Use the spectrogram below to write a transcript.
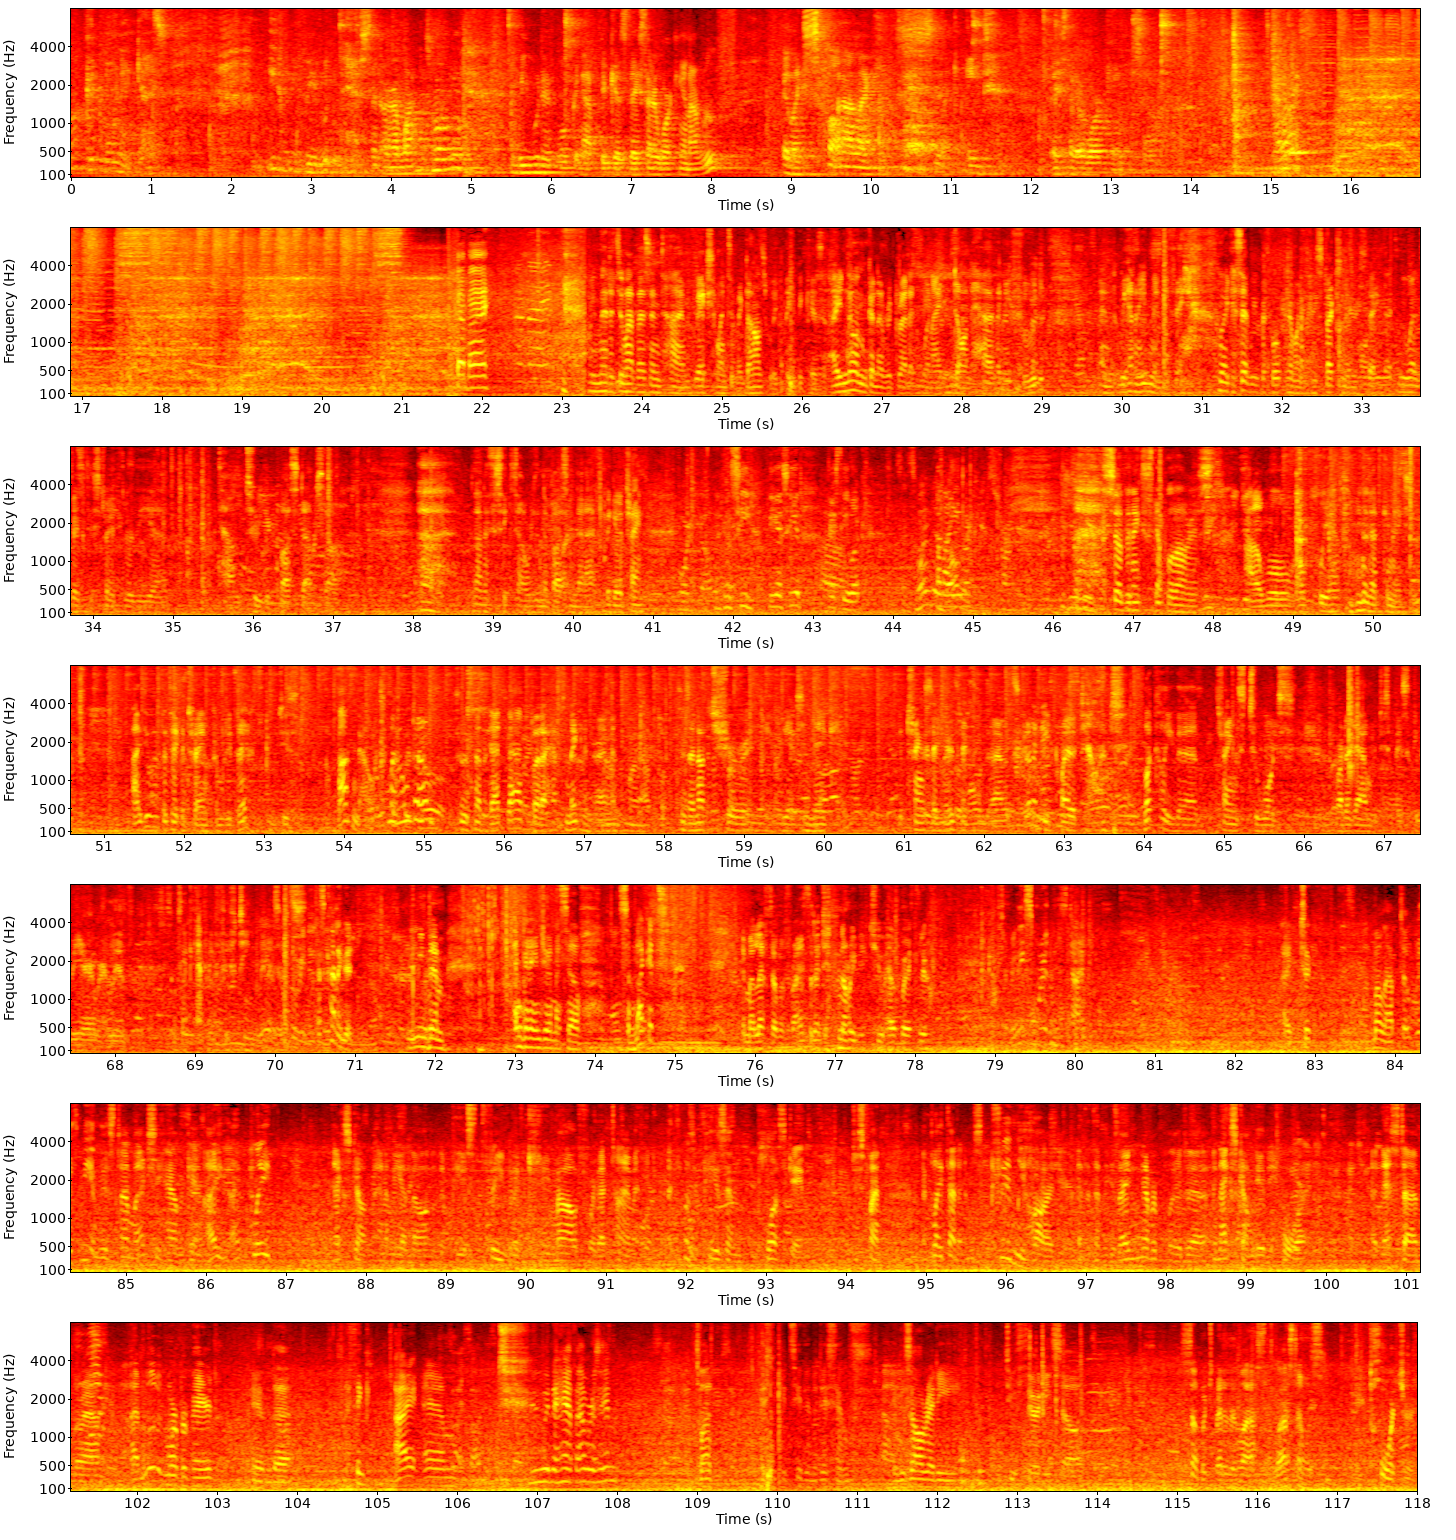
Well, good morning, guys. Even if we wouldn't have set our alarm this morning, we would have woken up because they started working on our roof. It like spot on like, like eight. They started working, so. Nice. Bye-bye. We made it to my best in time. We actually went to McDonald's quickly because I know I'm gonna regret it when I don't have any food. And we haven't eaten anything. like I said, we were working on the construction and everything. We went basically straight through the uh, town to the bus stop, so another six hours in the bus and then I have to get a train. You can see, you can see it. There's the look. So the next couple of hours, I will hopefully have some internet connection. I do have to take a train from Utrecht, which is about an hour from my hometown, so it's not that bad, but I have to make it in time. Since I'm not sure if we actually make the train station Utrecht in time, it's gonna be quite a challenge. Luckily, the trains towards Rotterdam, which is basically the area where I live, it's like every 15 minutes. That's, that's kind of good. I'm gonna enjoy myself some nuggets and my leftover fries that I didn't already chew halfway through. So really smart this time. I took my laptop with me, and this time I actually have again. I, I played XCOM Enemy Unknown on the PS3 when it came out for that time. I think I think it was a PSN Plus game, which is fun. I played that, and it was extremely hard at the time because I never played uh, an XCOM game before. And this time around, I'm a little bit more prepared, and uh, I think I am two and a half hours in, but can see in the distance, it is already 2.30, so so much better than last time. Last time was torture.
